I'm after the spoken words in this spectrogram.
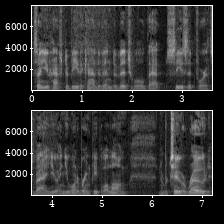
So you have to be the kind of individual that sees it for its value and you want to bring people along. Number two, a road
